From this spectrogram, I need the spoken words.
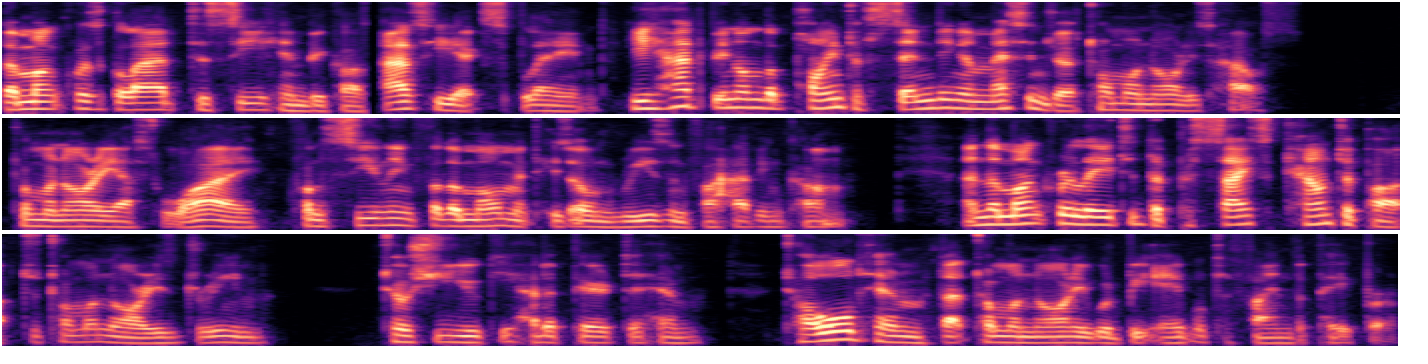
The monk was glad to see him because, as he explained, he had been on the point of sending a messenger to Tomonori's house. Tomonori asked why, concealing for the moment his own reason for having come, and the monk related the precise counterpart to Tomonori's dream. Toshiyuki had appeared to him, told him that Tomonori would be able to find the paper,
